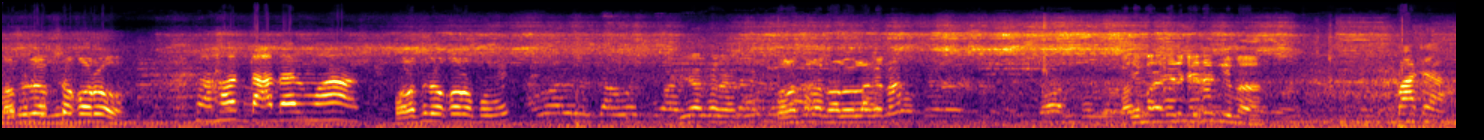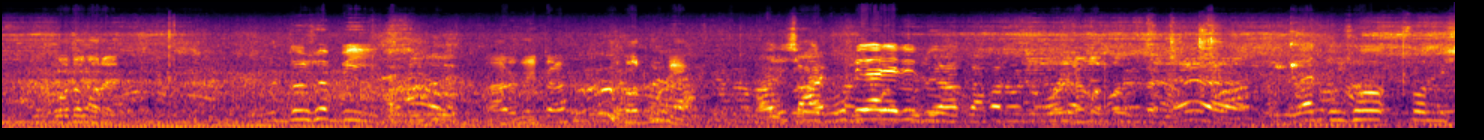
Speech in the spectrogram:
মাছের ব্যবসা করো? দাদার মাছ। পড়াশোনা করো তুমি? পড়াশোনা ভালো লাগে না? এটা- এটা কি মাছ বাটা। কত করে? দুশো বিশ। আর যেটা সরপুটি? সরপুটি আর এটি এটা দুশো চল্লিশ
